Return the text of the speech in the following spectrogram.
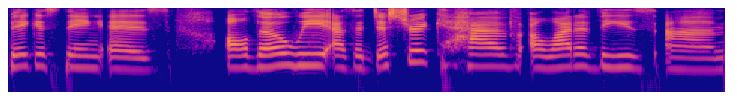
biggest thing is although we as a district have a lot of these um,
